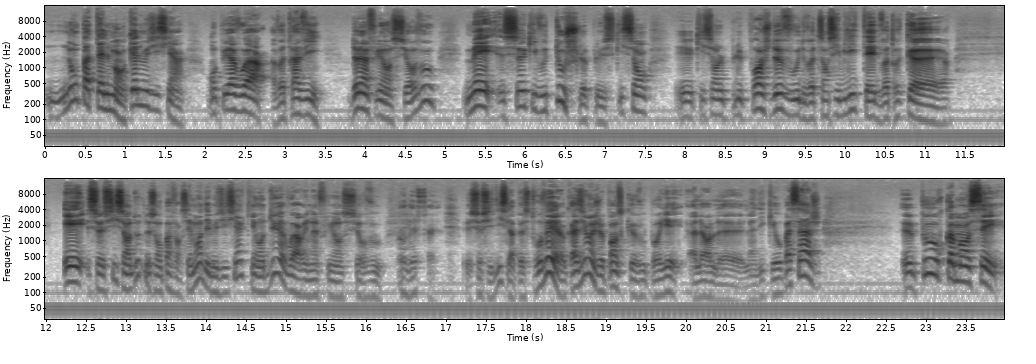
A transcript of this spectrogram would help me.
non pas tellement quels musiciens ont pu avoir, à votre avis, de l'influence sur vous, mais ceux qui vous touchent le plus, qui sont, euh, qui sont le plus proches de vous, de votre sensibilité, de votre cœur. Et ceux-ci, sans doute, ne sont pas forcément des musiciens qui ont dû avoir une influence sur vous. En effet. Et Ceci dit, cela peut se trouver à l'occasion, et je pense que vous pourriez alors l'indiquer au passage. Euh, Pour commencer,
